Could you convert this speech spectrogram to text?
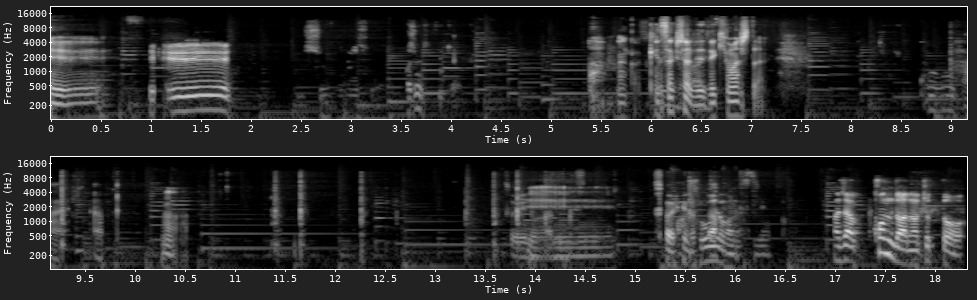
へえ。へえ。一緒にそう。初めて聞いた。あ、なんか検索したら出てきましたね。はい。あまあ、そういうのがあります。えそういうのがのがですね。あじゃあ、今度あの、ちょっと、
